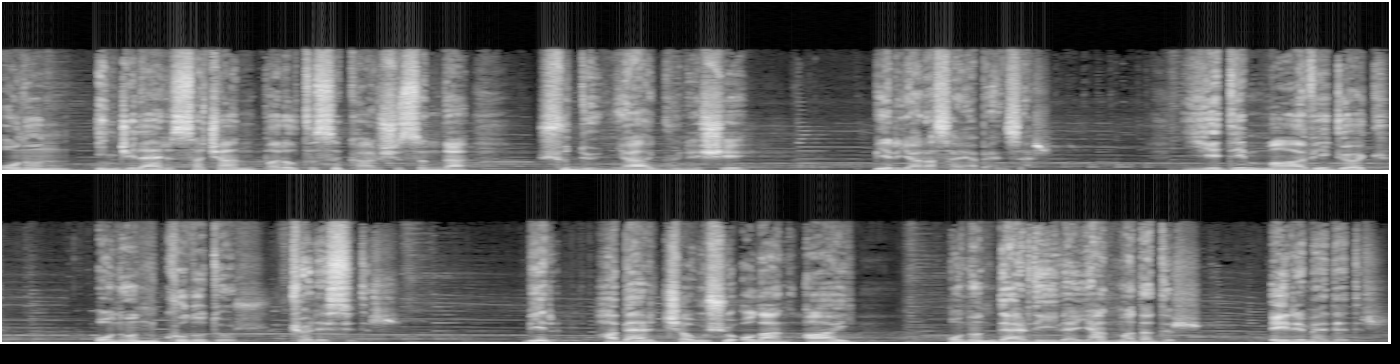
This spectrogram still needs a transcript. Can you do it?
Onun inciler saçan parıltısı karşısında şu dünya güneşi bir yarasaya benzer. Yedi mavi gök onun kuludur, kölesidir. Bir haber çavuşu olan ay onun derdiyle yanmadadır, erimededir.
